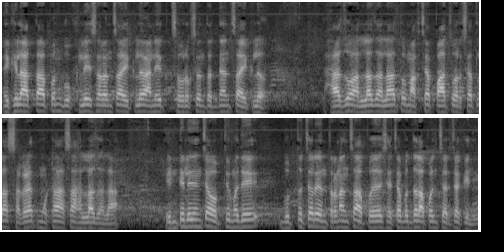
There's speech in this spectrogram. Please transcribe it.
देखील आता आपण गोखले सरांचं ऐकलं अनेक संरक्षण तज्ज्ञांचं ऐकलं. हा जो हल्ला झाला तो मागच्या पाच वर्षातला सगळ्यात मोठा असा हल्ला झाला. इंटेलिजन्सच्या बाबतीमध्ये गुप्तचर यंत्रणांचा अपयश याच्याबद्दल आपण चर्चा केली.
